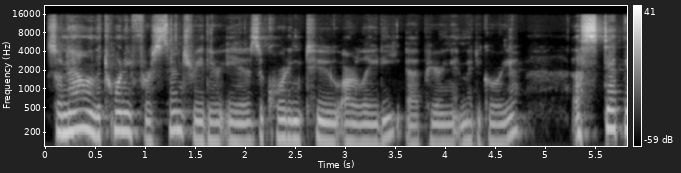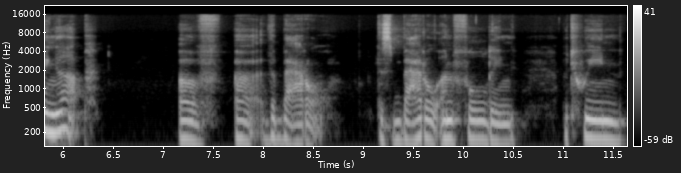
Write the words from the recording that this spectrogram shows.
So now in the 21st century, there is, according to Our Lady appearing at Medjugorje, a stepping up of uh, the battle, this battle unfolding between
